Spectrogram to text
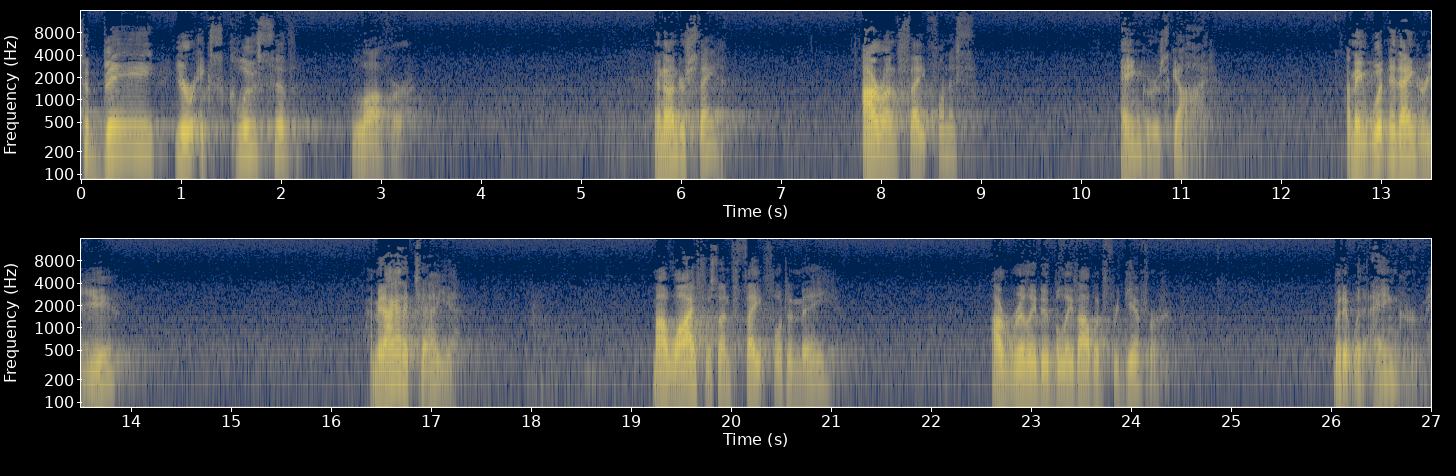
to be your exclusive lover. And understand, our unfaithfulness angers God. I mean, wouldn't it anger you? I mean, I got to tell you, my wife was unfaithful to me. I really do believe I would forgive her, but it would anger me.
